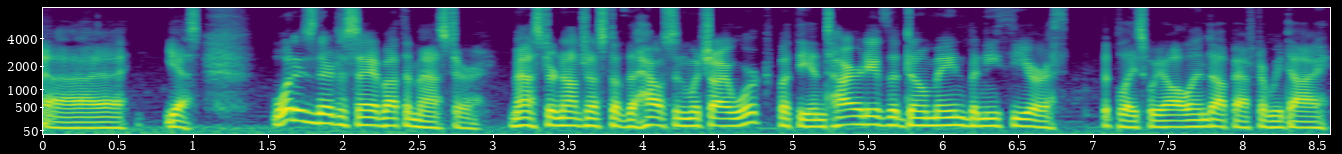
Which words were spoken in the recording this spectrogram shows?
uh, yes. What is there to say about the Master? Master not just of the house in which I work, but the entirety of the domain beneath the earth, the place we all end up after we die.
